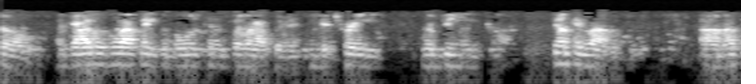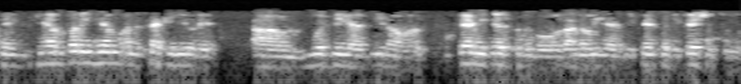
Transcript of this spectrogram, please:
So a guy who I think the Bulls can go after and get trade would be Duncan Robinson. Um, I think him putting him on the second unit um, would be a you know very good for the Bulls. I know he has defensive efficiency,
